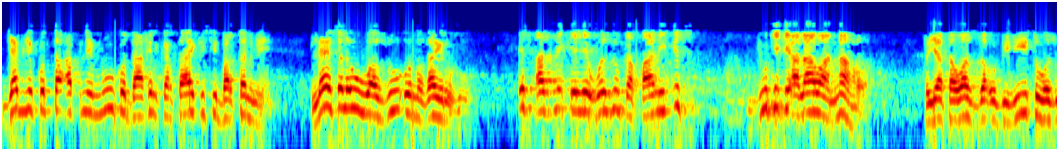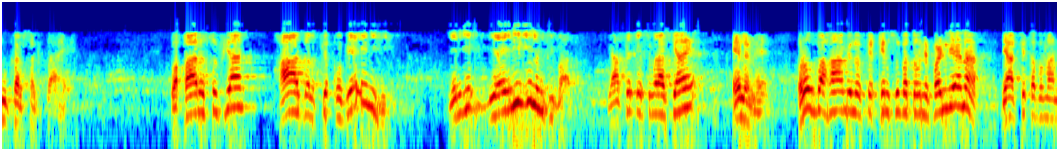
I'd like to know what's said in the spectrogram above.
جب یہ کتا اپنے منہ کو داخل کرتا ہے کسی برتن میں لہ سلو وضو ان غیر اس آدمی کے لیے وضو کا پانی اس جوتی کے علاوہ نہ ہو، تو یا توجہ بھی تو وضو کر سکتا ہے۔ وقار سفیان حاض الفق بےنی یعنی بےنی علم کی بات۔ یہاں فقہ استعمال کیا ہے علم ہے۔ روز حامل و فقن صبح تم نے پڑھ لیا نا یا فقہ بمان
